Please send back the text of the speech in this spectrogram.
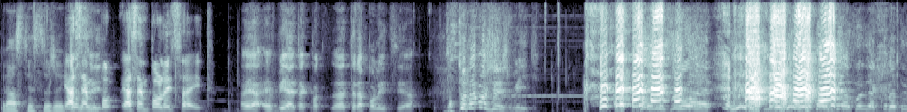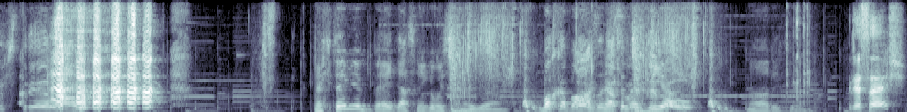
Krásně se řekl. Já To jsem, po, já jsem policajt. A já FBI, tak pot, eh, teda policia. To nemůžeš být! Já jsem akorát už střílel. Nechte mě být, já se nikomu nic nedělám. Bocha blázen, já, jsem s FBI. No, teď jo. Kde seš?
